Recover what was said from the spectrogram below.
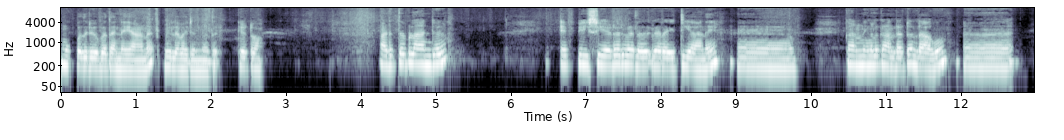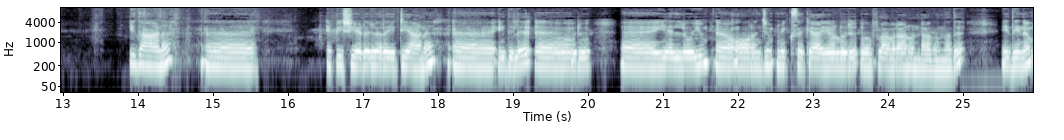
മുപ്പത് രൂപ തന്നെയാണ് വില വരുന്നത്. കേട്ടോ? അടുത്ത പ്ലാന്റ് എപ്പീഷിയയുടെ ഒരു വെറൈറ്റിയാണ് നിങ്ങൾ കണ്ടിട്ടുണ്ടാവും. ഇതാണ് എപ്പീഷ്യയുടെ ഒരു വെറൈറ്റിയാണ് ഇതിൽ ഒരു യെല്ലോയും ഓറഞ്ചും മിക്സൊക്കെ ആയുള്ളൊരു ഫ്ലവറാണ് ഉണ്ടാകുന്നത്. ഇതിനും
